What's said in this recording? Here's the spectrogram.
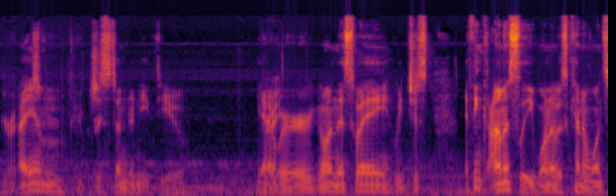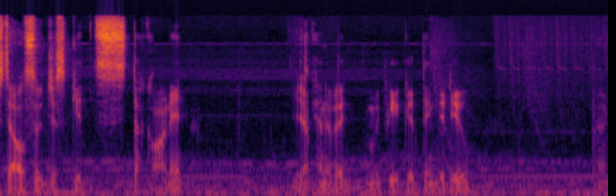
You're at I am. Okay, just underneath you. Yeah, Right. we're going this way. We just, I think honestly, one of us kind of wants to also just get stuck on it. Yeah. Kind of a might be a good thing to do. Okay.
